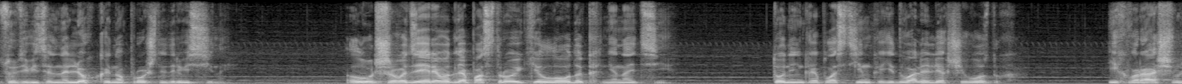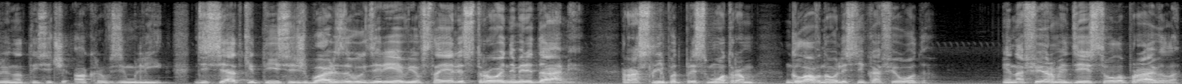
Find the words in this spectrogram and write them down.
с удивительно легкой, но прочной древесиной. Лучшего дерева для постройки лодок не найти. Тоненькая пластинка едва ли легче воздуха. Их выращивали на тысячи акров земли. Десятки тысяч бальзовых деревьев стояли стройными рядами, росли под присмотром главного лесника Феода. И на ферме действовало правило,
